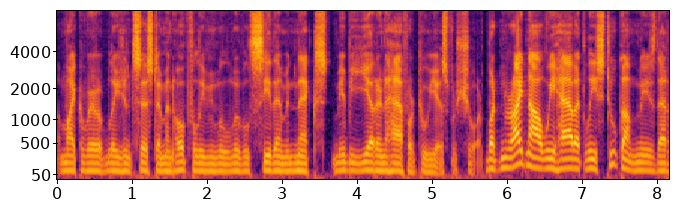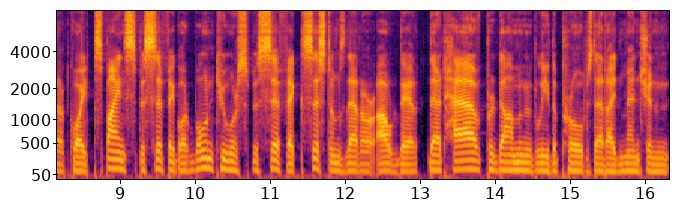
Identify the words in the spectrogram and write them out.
a microwave ablation system and hopefully we will we will see them in next maybe year and a half or two years for sure. But right now we have at least two companies that are quite spine specific or bone tumor specific systems that are out there that have predominantly the probes that i mentioned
